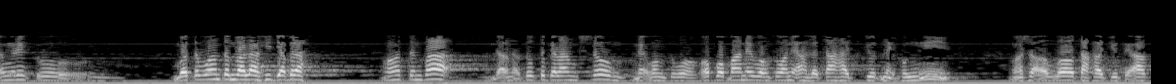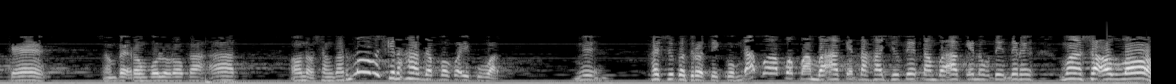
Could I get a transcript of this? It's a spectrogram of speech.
Teng mriku. Mboten wonten hijab lah. Ngoten Pak, ndak nak tutup langsung nek wong tua. Apa maneh wong tuane ahli tahajud nek bengi. Masya Allah tahajud akeh sampai 20 rakaat. Ana sangkar, wis kita hadap pokoke kuat. Nggih. Hasil kodrotikum. Tak apa-apa tambah akeh tahajudnya, tambah akeh nuktitire. Masya Allah.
